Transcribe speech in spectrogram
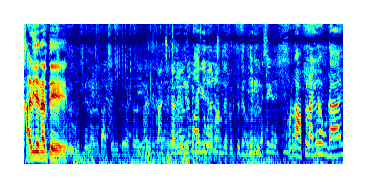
खाली येणार ते. आपलं लागलं उडाय.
